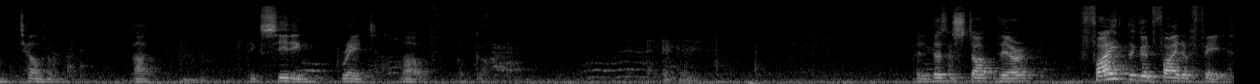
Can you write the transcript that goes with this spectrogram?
we tell them about the exceeding great love of God. But it doesn't stop there. Fight the good fight of faith.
